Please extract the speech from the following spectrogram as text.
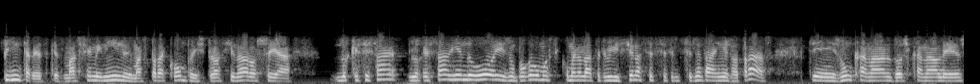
Pinterest que es más femenino y más para compra, inspiracional, o sea, lo que se está lo que está viendo hoy es un poco como, como era la televisión hace 70 años atrás. Tienes un canal, dos canales,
